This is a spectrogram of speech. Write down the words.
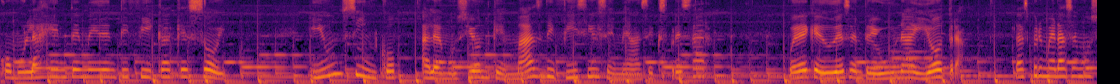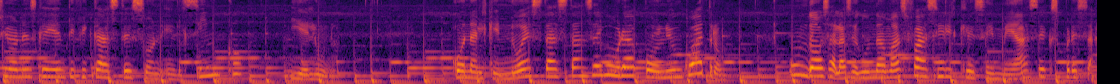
como la gente me identifica que soy y un 5 a la emoción que más difícil se me hace expresar. Puede que dudes entre una y otra. Las primeras emociones que identificaste son el 5 y el 1. Con el que no estás tan segura, ponle un 4. Un 2 a la segunda más fácil que se me hace expresar.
